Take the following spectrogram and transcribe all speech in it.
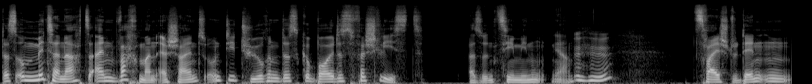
dass um Mitternacht ein Wachmann erscheint und die Türen des Gebäudes verschließt. Also in zehn Minuten, ja. Mhm. Zwei Studenten,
